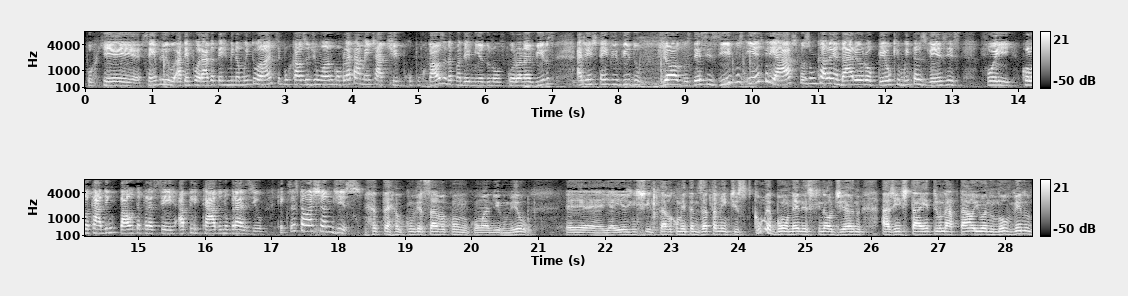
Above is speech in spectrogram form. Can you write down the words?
Porque sempre a temporada termina muito antes e por causa de um ano completamente atípico, por causa da pandemia do novo coronavírus, a gente tem vivido jogos decisivos e, entre aspas, um calendário europeu que muitas vezes foi colocado em pauta para ser aplicado no Brasil. O que, que vocês estão achando disso? Até eu conversava com, com um amigo meu é, e aí a gente ele estava comentando exatamente isso. Como é bom, né, nesse final de ano, a gente está entre o Natal e o Ano Novo, vendo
